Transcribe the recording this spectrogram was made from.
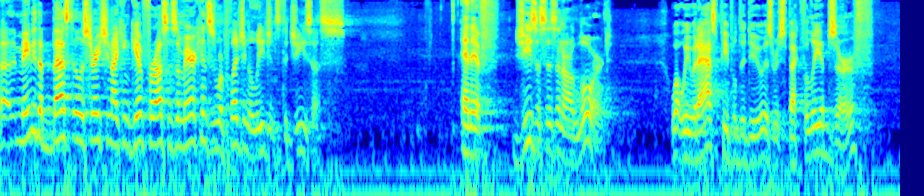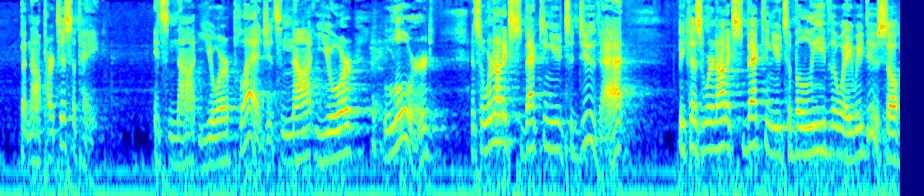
Uh, maybe the best illustration I can give for us as Americans is we're pledging allegiance to Jesus. And if Jesus isn't our Lord, what we would ask people to do is respectfully observe, but not participate. It's not your pledge, it's not your Lord. And so we're not expecting you to do that because we're not expecting you to believe the way we do. So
